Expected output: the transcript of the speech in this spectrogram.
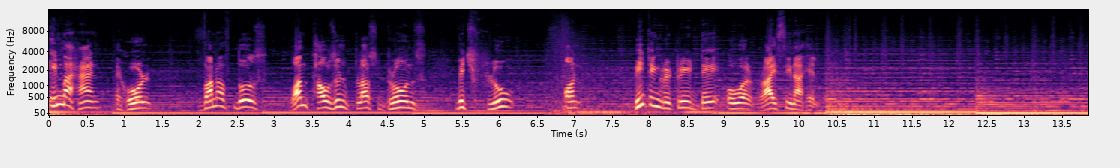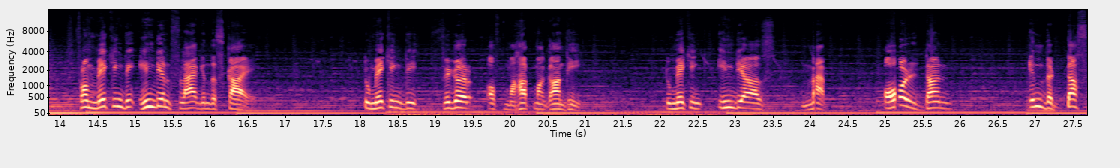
In my hand, I hold one of those 1000 plus drones which flew on beating retreat day over Raisina Hill. From making the Indian flag in the sky to making the figure of Mahatma Gandhi to making India's map, all done in the dusk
